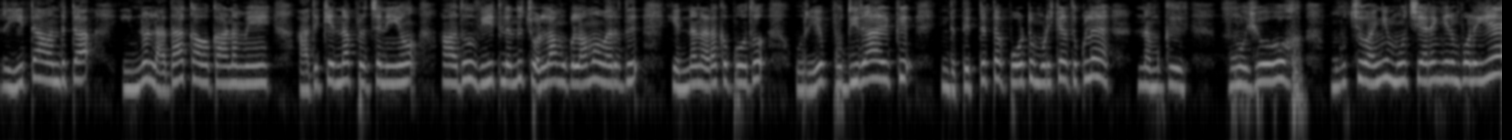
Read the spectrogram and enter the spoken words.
ரீட்டா வந்துட்டா. இன்னும் லதாக்காவை காணமே. அதுக்கு என்ன பிரச்சனையோ? அதுவும் வீட்டிலேருந்து சொல்லாம கொள்ளாம வருது. என்ன நடக்க போதோ? ஒரே புதிராக இருக்கு. இந்த திட்டத்தை போட்டு முடிக்கிறதுக்குள்ள நமக்கு ஐயோ மூச்சு வாங்கி மூச்சு இறங்கிடும் போலயே.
